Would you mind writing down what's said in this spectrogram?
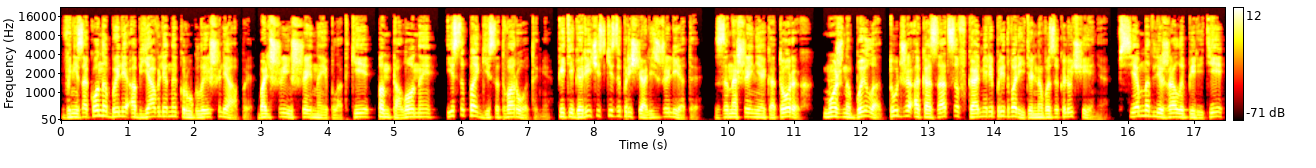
вне закона были объявлены круглые шляпы, большие шейные платки, панталоны и сапоги с отворотами. Категорически запрещались жилеты, за ношение которых можно было тут же оказаться в камере предварительного заключения. Всем надлежало перейти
